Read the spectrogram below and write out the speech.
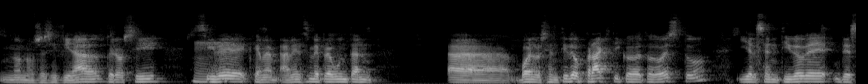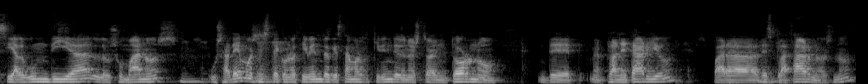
no, no sé si final, pero sí, sí mm. de que a veces me preguntan, bueno, el sentido práctico de todo esto y el sentido de, si algún día los humanos usaremos este conocimiento que estamos adquiriendo de nuestro entorno de, planetario para desplazarnos, ¿no?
